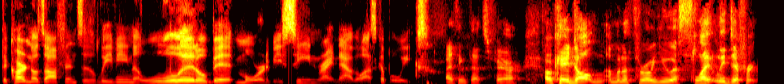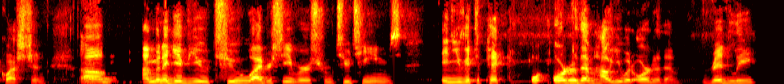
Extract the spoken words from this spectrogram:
the Cardinals offense is leaving a little bit more to be seen right now the last couple weeks. I think that's fair. Okay, Dalton, I'm going to throw you a slightly different question. Um, I'm going to give you two wide receivers from two teams, and you get to pick, or, order them how you would order them Ridley,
